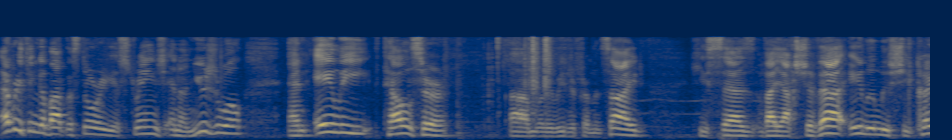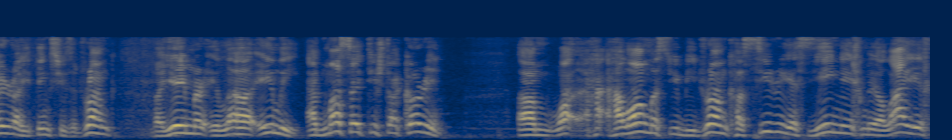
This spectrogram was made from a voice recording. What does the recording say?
Everything about the story is strange and unusual, and Eli tells her, um, let me read it from inside. He says, Vayachsheva Eli lishikaira. He thinks she's a drunk. Vayemer Elaha Eli admasai tishtakarin. Um, what, how long must you be drunk? Hasirius yenech me'alayich.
